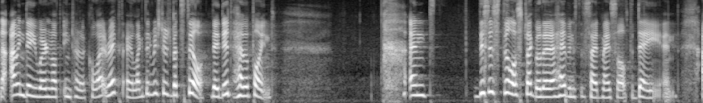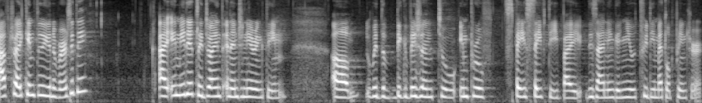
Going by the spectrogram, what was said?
Now, I mean, they were not entirely correct, I like the research, but still, they did have a point. And this is still a struggle that I have inside myself today. And after I came to the university, I immediately joined an engineering team um, with the big vision to improve space safety by designing a new 3D metal printer.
